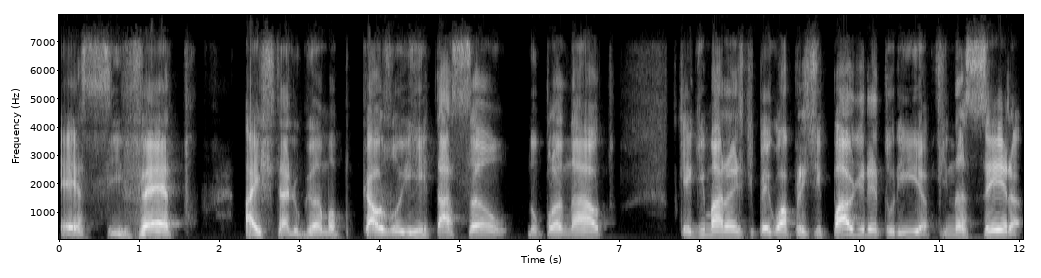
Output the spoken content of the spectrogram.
esse veto a Estélio Gama causou irritação no Planalto, porque Guimarães, que pegou a principal diretoria financeira,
